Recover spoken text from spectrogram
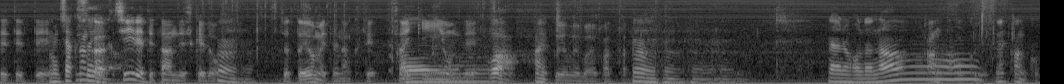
出ててめちゃくちゃいいな。なんか仕入れてたんですけどうんうん。ちょっと読めてなくて最近読んでわあ早く読めばよかった。うんうんうんうん。なるほどな。韓国ですね韓国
